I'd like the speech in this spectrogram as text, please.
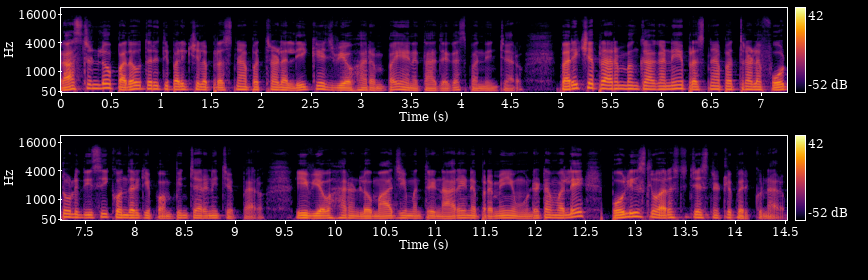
రాష్ట్రంలో పదవ తరగతి పరీక్షల ప్రశ్నాపత్రాల లీకేజ్ వ్యవహారంపై ఆయన తాజాగా స్పందించారు. పరీక్ష ప్రారంభం కాగానే ప్రశ్నాపత్రాల ఫోటోలు తీసి కొందరికి పంపించారని చెప్పారు. ఈ వ్యవహారంలో మాజీ మంత్రి నారాయణ ప్రమేయం ఉండటం వల్లే పోలీసులు అరెస్టు చేసినట్లు పేర్కొన్నారు.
